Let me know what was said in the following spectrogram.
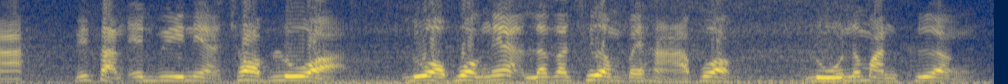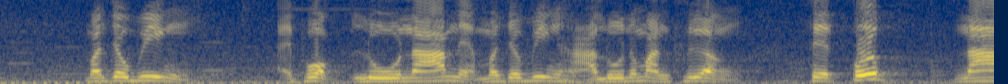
นะนิสสัน NV เนี่ยชอบรั่วรั่วพวกเนี้ยแล้วก็เชื่อมไปหาพวกรูน้ำมันเครื่อง มันจะวิ่งไอ้พวกรูน้ำเนี่ยมันจะวิ่งหารูน้ำมันเครื่อง เสร็จปุ๊บน้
